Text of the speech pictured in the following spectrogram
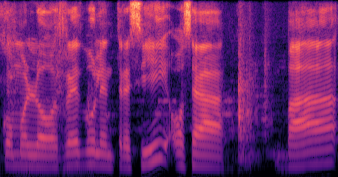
como los Red Bull entre sí, o sea, va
